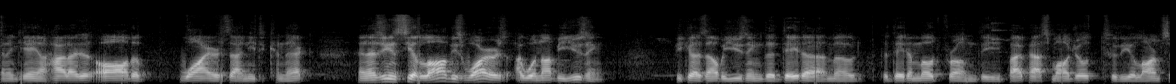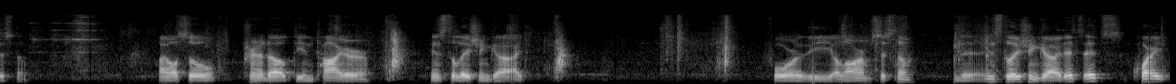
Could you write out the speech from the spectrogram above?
and again I highlighted all the wires that I need to connect and as you can see a lot of these wires I will not be using because I'll be using the data mode, the data mode from the bypass module to the alarm system. I also printed out the entire installation guide for the alarm system. The installation guide, it's, it's quite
